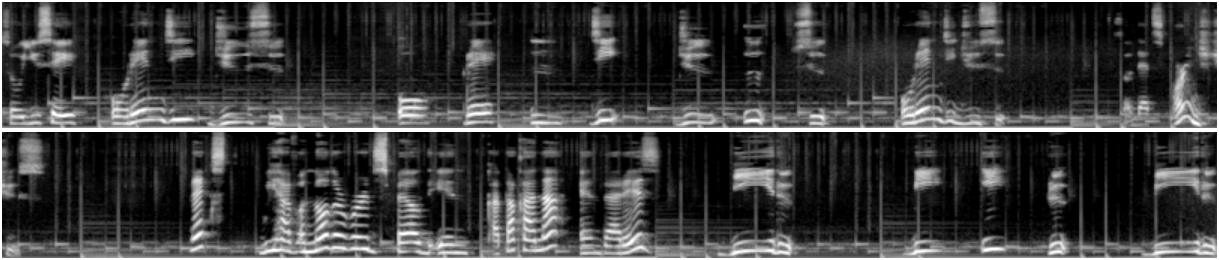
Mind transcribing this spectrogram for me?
so you say orange juice. Orange juice. Orange juice. So that's orange juice. Next, we have another word spelled in katakana, and that is biru. Biru. Biru.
